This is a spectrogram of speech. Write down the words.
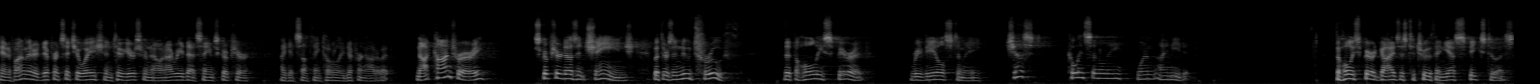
And if I'm in a different situation two years from now and I read that same scripture, I get something totally different out of it. Not contrary, scripture doesn't change, but there's a new truth that the Holy Spirit reveals to me just coincidentally when I need it. The Holy Spirit guides us to truth and, yes, speaks to us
